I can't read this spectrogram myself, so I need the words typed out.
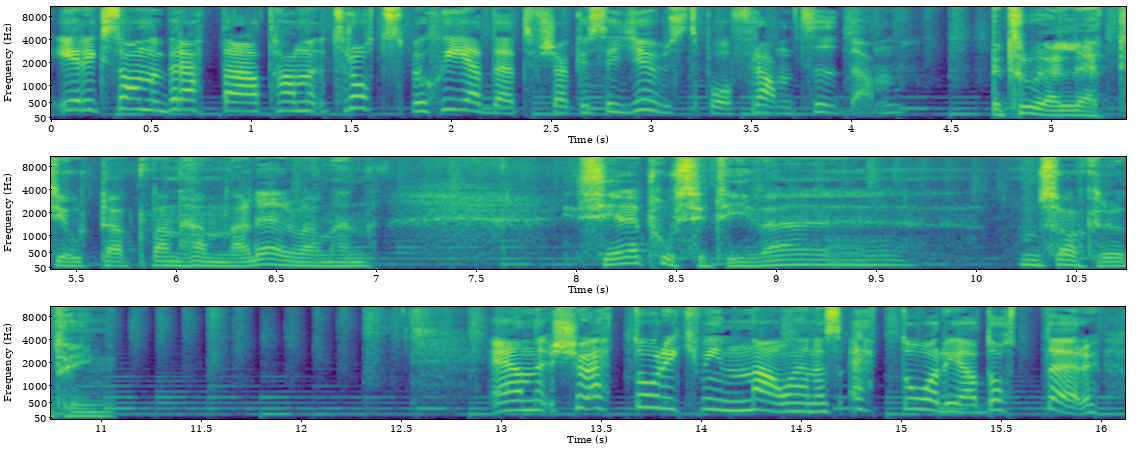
Eriksson berättar att han trots beskedet försöker se ljust på framtiden. Jag tror jag är lätt gjort att man hamnar där, va? men se det positiva eh, om saker och ting. En 21-årig kvinna och hennes ettåriga dotter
